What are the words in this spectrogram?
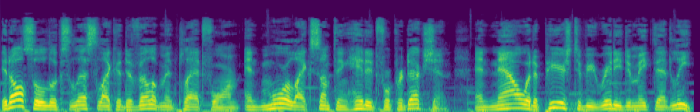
It also looks less like a development platform and more like something headed for production, and now it appears to be ready to make that leap.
